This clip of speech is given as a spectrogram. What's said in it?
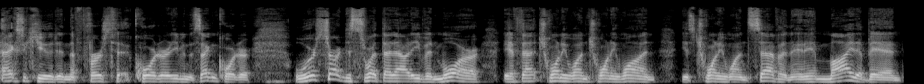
executed in the first quarter, even the second quarter, we're starting to sweat that out even more if that 21-21 is 21-7. And it might have been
